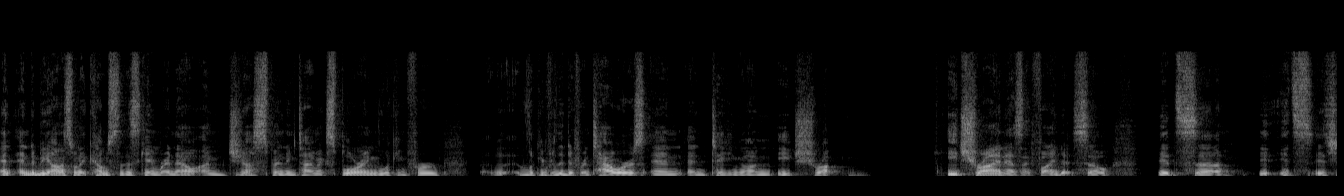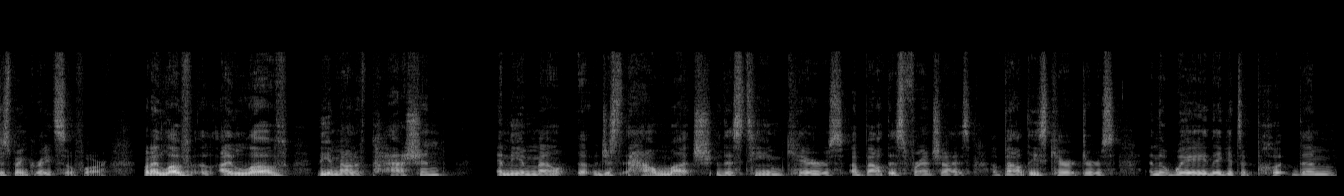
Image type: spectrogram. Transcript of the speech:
And and to be honest, when it comes to this game right now, I'm just spending time exploring, looking for uh, looking for the different towers and and taking on each shrine each shrine as I find it. So it's uh, it, it's it's just been great so far. But I love I love the amount of passion and the amount, uh, just how much this team cares about this franchise, about these characters, and the way they get to put them,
